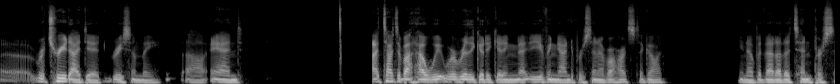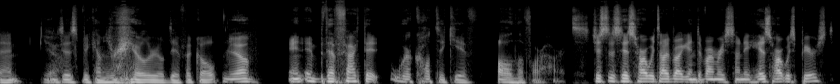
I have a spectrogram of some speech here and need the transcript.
uh, retreat I did recently, uh, and I talked about how we, we're really good at getting giving ninety percent of our hearts to God you know, but that other 10% yeah. just becomes real, real difficult. Yeah. And, and the fact that we're called to give all of our hearts, just as his heart, we talked about again, Divine Mercy Sunday, his heart was pierced,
